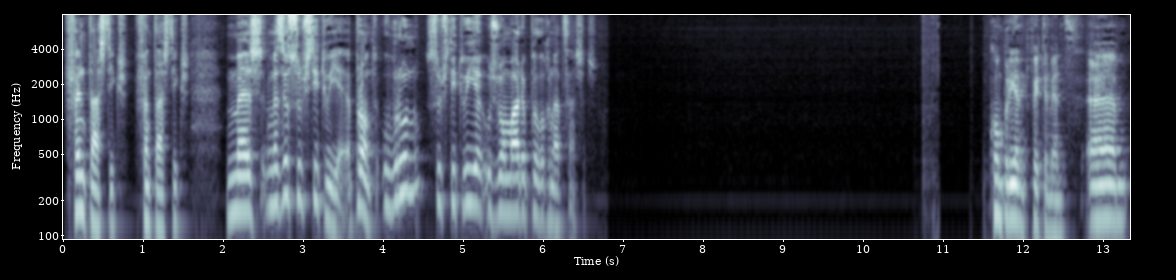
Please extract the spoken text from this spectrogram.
fantásticos, fantásticos, mas, mas eu substituía. Pronto, o Bruno substituía o João Mário pelo Renato Sanches. Compreendo perfeitamente. Ahm,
